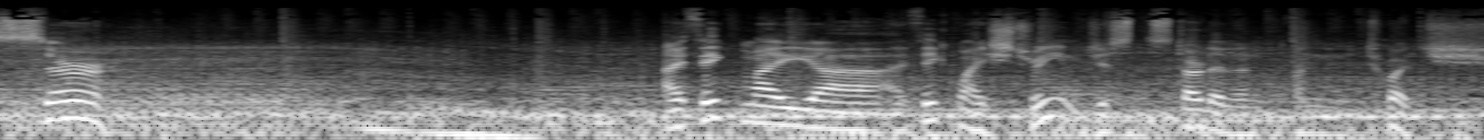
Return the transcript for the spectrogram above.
Yes, sir. I think my uh, I think my stream just started on, on Twitch.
